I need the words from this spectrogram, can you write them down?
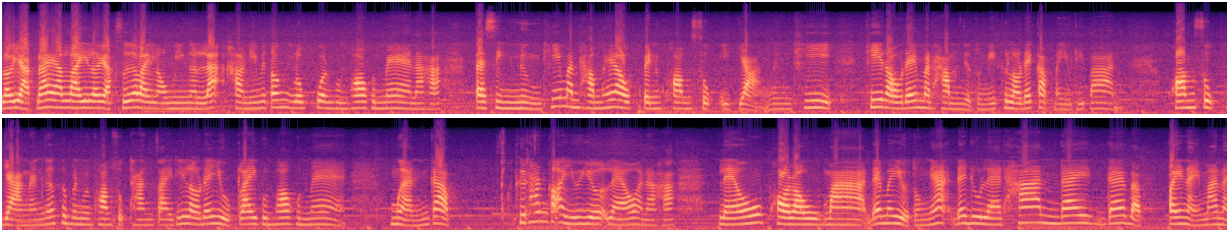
เราอยากได้อะไรเราอยากซื้ออะไรเรามีเงินละ คราวนี้ไม่ต้องรบกวนคุณพ่อคุณแม่นะคะ แต่สิ่งหนึ่งที่มันทำให้เราเป็นความสุขอีกอย่างหนึ่งที่ที่เราได้มาทำอยู่ตรงนี้คือเราได้กลับมาอยู่ที่บ้าน ความสุขอย่างนั้นก็คือเป็นเป็นความสุขทางใจที่เราได้อยู่ใกล้คุณพ่อคุณแม่ เหมือนกับคือท่านก็อายุเยอะแล้วนะคะ แล้วพอเรามาได้มาอยู่ตรงเนี้ยได้ดูแลท่านได้ได้แบบไปไหนมาไหน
